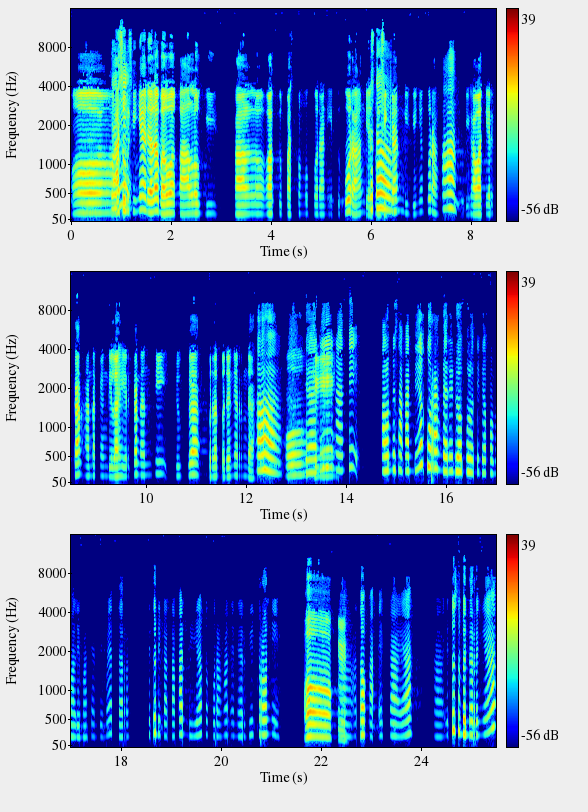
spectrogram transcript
Oh, Jadi asumsinya adalah bahwa kalau gizi kalau waktu pas pengukuran itu kurang, betul. diasumsikan gizinya kurang. Heeh Dikhawatirkan anak yang dilahirkan nanti juga berat badannya rendah. heeh. Oh, Jadi oke. nanti kalau misalkan dia kurang dari 23,5 sentimeter, itu dikatakan dia kekurangan energi kronis. Oh, oke. Nah, atau KEK ya. Nah, itu sebenarnya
